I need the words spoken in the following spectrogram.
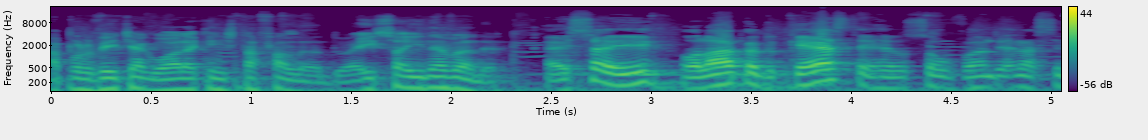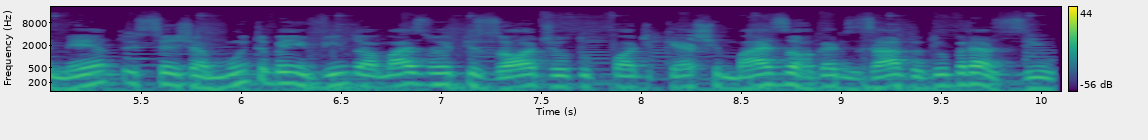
Aproveite agora que a gente está falando. É isso aí, né, Wander? É isso aí. Olá, Podcaster. Eu sou o Wander Nascimento e seja muito bem-vindo a mais um episódio do podcast mais organizado do Brasil.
